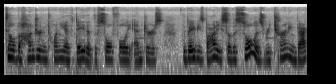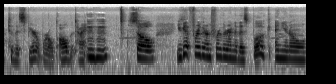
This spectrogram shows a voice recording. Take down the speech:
till the 120th day that the soul fully enters the baby's body. So the soul is returning back to the spirit world all the time. Mm-hmm. So you get further and further into this book, and you know,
